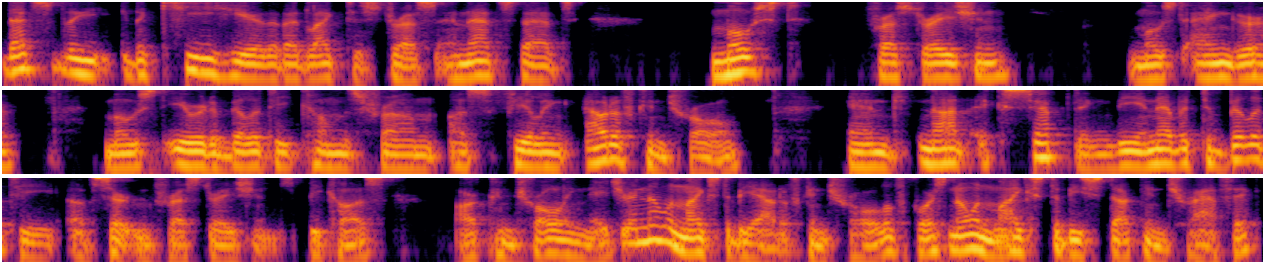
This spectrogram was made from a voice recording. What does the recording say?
that's the the key here that I'd like to stress, and that's that most frustration, most anger, most irritability comes from us feeling out of control and not accepting the inevitability of certain frustrations because our controlling nature, and no one likes to be out of control. Of course, no one likes to be stuck in traffic.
